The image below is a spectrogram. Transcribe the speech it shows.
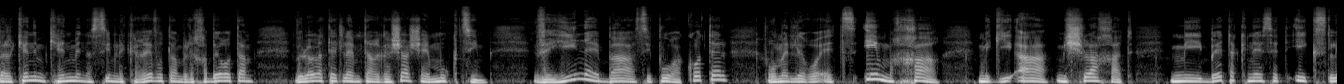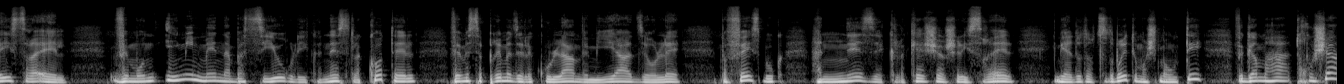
ועל כן הם כן מנסים לקרב אותם ולחבר אותם, ולא לתת להם את ההרגשה שהם מוקצים. והנה בא סיפור הכותל ועומד לרועץ. אם מחר מגיעה משלחת מבית הכנסת X לישראל, ומונעים ממנה בסיור להיכנס לכותל, ומספרים את זה לכולם, ומיד זה עולה בפייסבוק, הנזק לקשר של ישראל עם יהדות הברית הוא משמעותי, וגם התחושה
